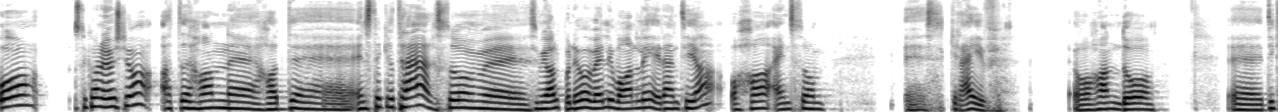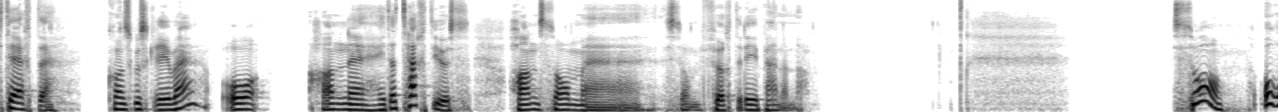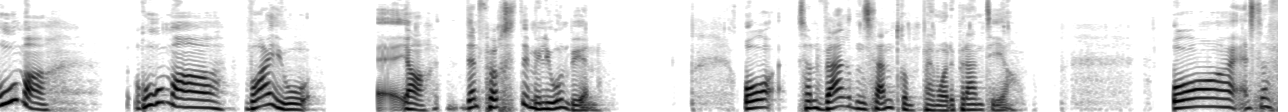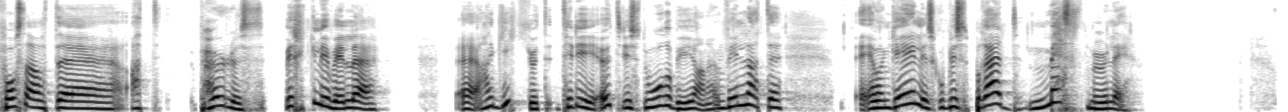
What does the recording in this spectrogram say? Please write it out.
Og så kan jeg jo se at han eh, hadde en sekretær som, eh, som hjalp. Og det var veldig vanlig i den tida å ha en som eh, skrev. Og han da eh, dikterte hva han skulle skrive. Og han eh, heter Tertius, han som, eh, som førte det i pennen. da. Så Og Roma. Roma var jo eh, ja, den første millionbyen. Og sånn verdens sentrum på en måte på den tida. Og en ser for seg at, eh, at Paulus virkelig ville Han gikk jo til de, til de store byene. Han ville at evangeliet skulle bli spredd mest mulig.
